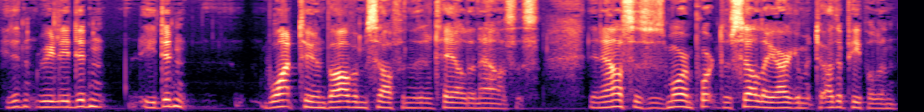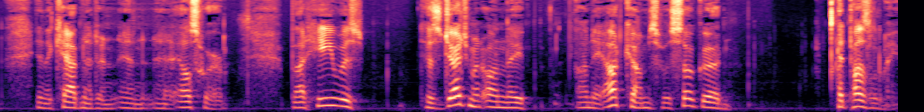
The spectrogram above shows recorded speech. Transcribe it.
He didn't really didn't he didn't want to involve himself in the detailed analysis. The analysis was more important to sell the argument to other people in, in the cabinet and, and, and elsewhere. But he was his judgment on the on the outcomes was so good it puzzled me.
